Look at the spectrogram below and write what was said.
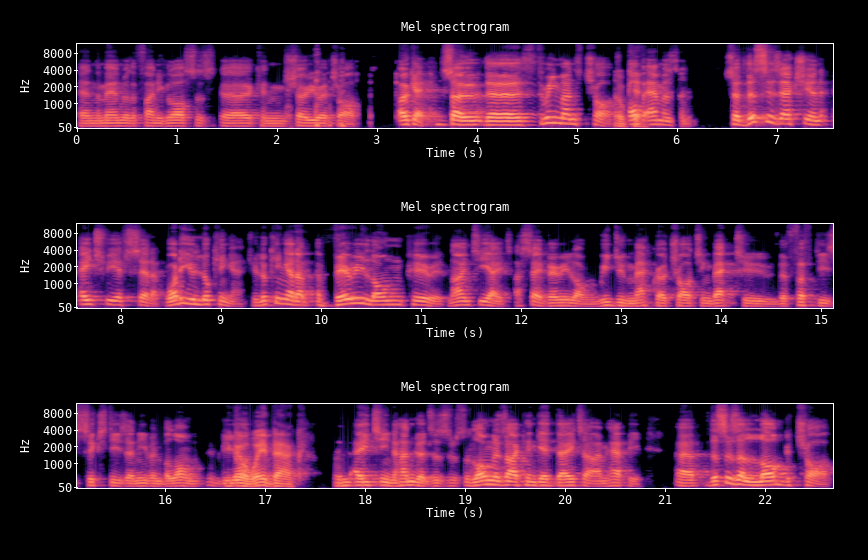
And the man with the funny glasses uh, can show you a chart. Okay, so the three month chart of Amazon. So this is actually an HVF setup. What are you looking at? You're looking at a, a very long period, 98. I say very long. We do macro charting back to the 50s, 60s, and even belong You go way back. in 1800s as, as long as i can get data i'm happy uh, this is a log chart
